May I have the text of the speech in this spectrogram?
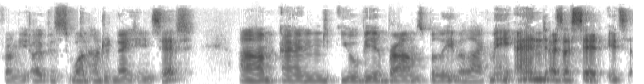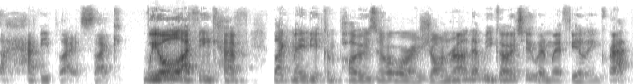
from the Opus 118 set um, and you'll be a Brahms believer like me. And as I said, it's a happy place. Like we all, I think, have like maybe a composer or a genre that we go to when we're feeling crap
